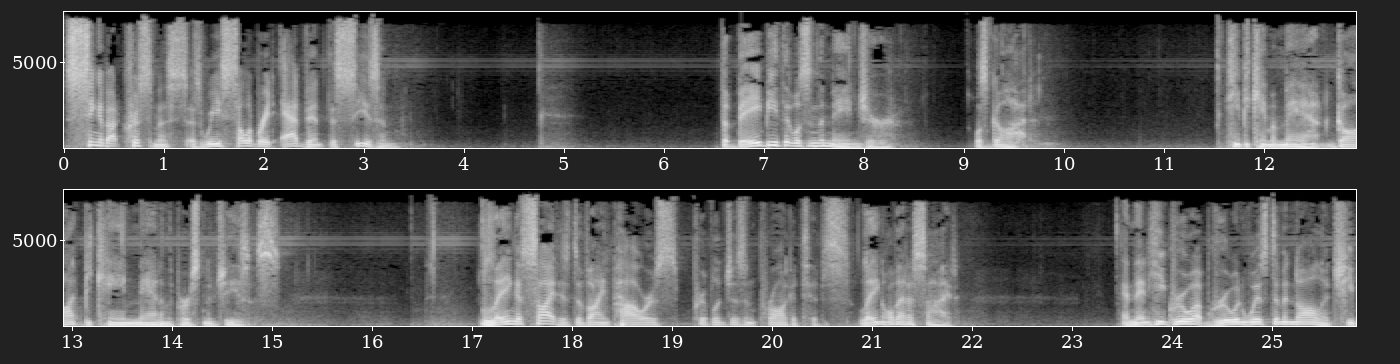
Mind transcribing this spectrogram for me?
sing about Christmas, as we celebrate Advent this season, The baby that was in the manger was God. He became a man. God became man in the person of Jesus. Laying aside his divine powers, privileges, and prerogatives, laying all that aside, And then he grew up, grew in wisdom and knowledge. He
